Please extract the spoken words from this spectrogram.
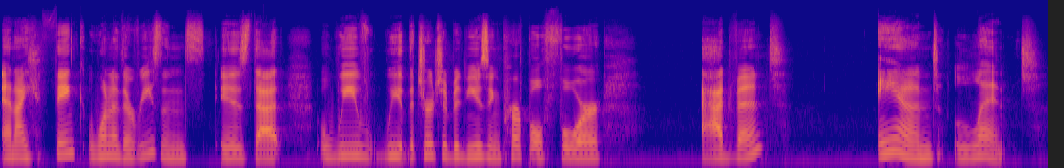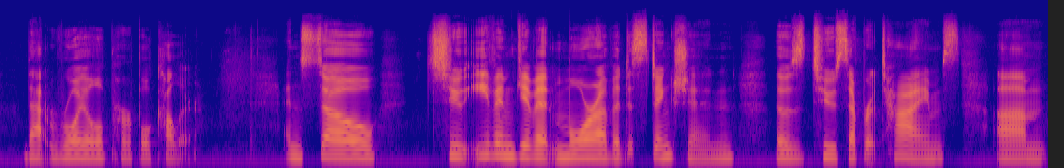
and I think one of the reasons is that we we the church had been using purple for Advent and Lent, that royal purple color. And so to even give it more of a distinction, those two separate times, um,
